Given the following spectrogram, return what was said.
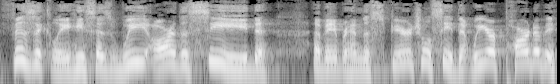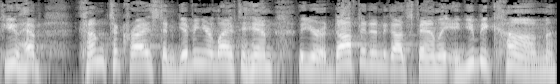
physically. He says we are the seed of Abraham, the spiritual seed that we are part of. If you have come to Christ and given your life to Him, that you're adopted into God's family and you become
